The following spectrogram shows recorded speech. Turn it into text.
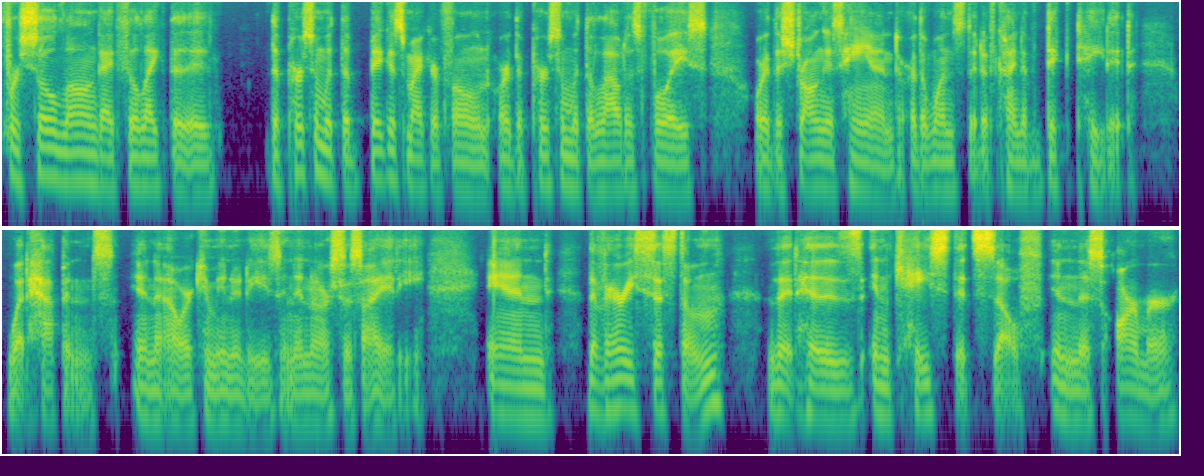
for so long i feel like the the person with the biggest microphone or the person with the loudest voice or the strongest hand are the ones that have kind of dictated what happens in our communities and in our society. And the very system that has encased itself in this armor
